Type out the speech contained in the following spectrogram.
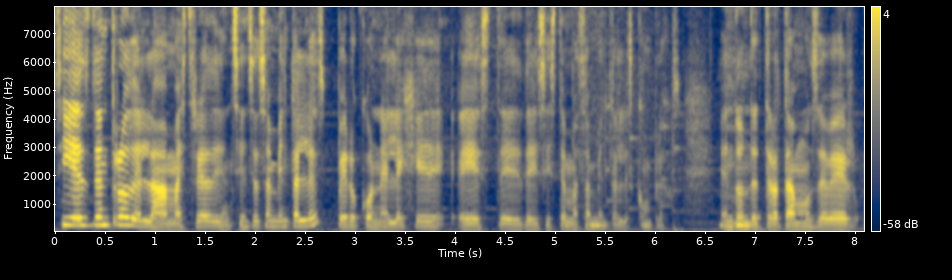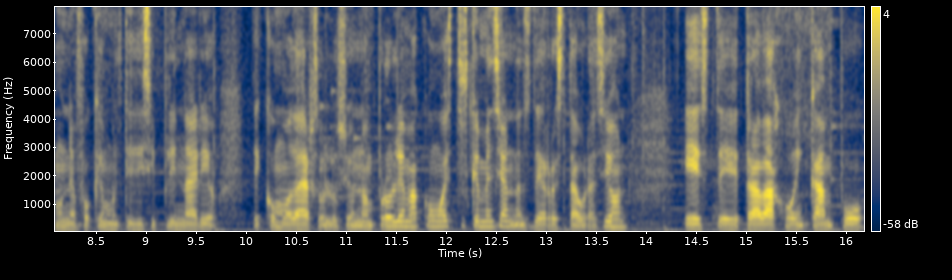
Sí, es dentro de la maestría en ciencias ambientales, pero con el eje este, de sistemas ambientales complejos, en donde tratamos de ver un enfoque multidisciplinario de cómo dar solución a un problema como estos que mencionas, de restauración, este trabajo en campo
